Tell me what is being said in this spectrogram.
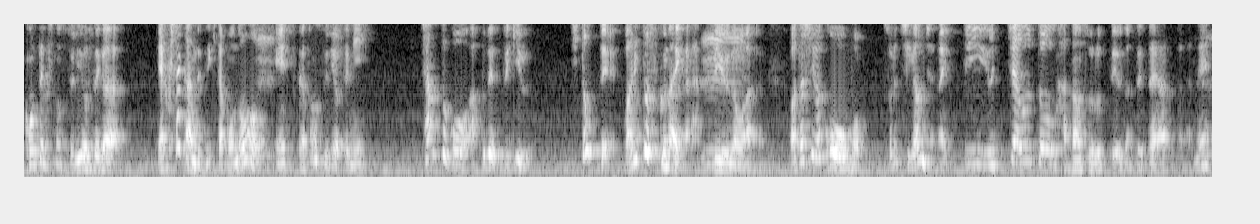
コンテクストのすり寄せが役者間でできたものをうん。演出家とのすり寄せにちゃんとこうアップデートできる人って割と少ないからっていうのは、私はこう思う。それ違うんじゃないって言っちゃうと破綻するっていうのは絶対あるからね、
